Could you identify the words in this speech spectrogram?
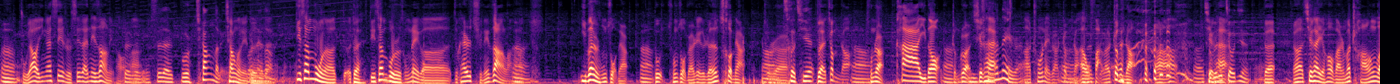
嗯，主要应该塞是塞在内脏里头啊，对对对，塞在不是腔子里，腔子里，对对对是内脏里。第三步呢，对对，第三步是从这个就开始取内脏了啊，嗯一般是从左边，嗯，都从左边这个人侧面，就是啊侧切对，这么着，啊，从这儿咔一刀，啊整个切开着那边啊，冲着那边这么着，嗯哎，我反了这么着 啊，切开较劲。对，然后切开以后，把什么肠子、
